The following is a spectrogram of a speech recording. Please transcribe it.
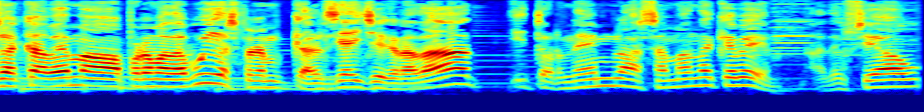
Doncs acabem el programa d'avui, esperem que els hi hagi agradat i tornem la setmana que ve. Adéu-siau.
